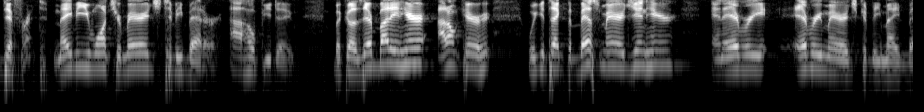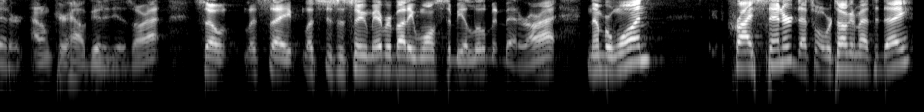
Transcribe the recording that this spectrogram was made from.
different. Maybe you want your marriage to be better. I hope you do. Because everybody in here, I don't care. We could take the best marriage in here, and every every marriage could be made better. I don't care how good it is. All right. So let's say let's just assume everybody wants to be a little bit better. All right. Number one, Christ centered. That's what we're talking about today.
